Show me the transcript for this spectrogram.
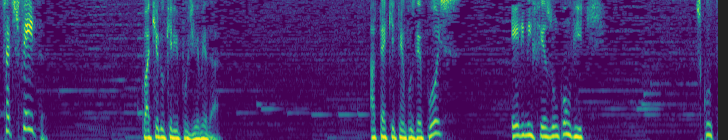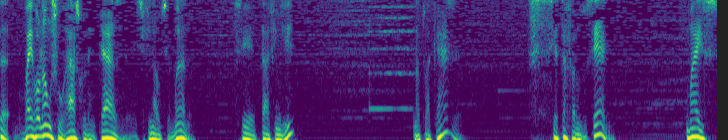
satisfeita com aquilo que ele podia me dar. Até que tempos depois, ele me fez um convite. Escuta, vai rolar um churrasco lá em casa esse final de semana? Você tá afim de ir? Na tua casa? Você tá falando sério? Mas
